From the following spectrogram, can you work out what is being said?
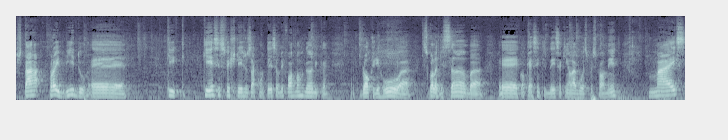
está proibido é, que, que esses festejos aconteçam de forma orgânica. Blocos de rua, escola de samba, é, qualquer sentido desse aqui em Alagoas principalmente, mas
